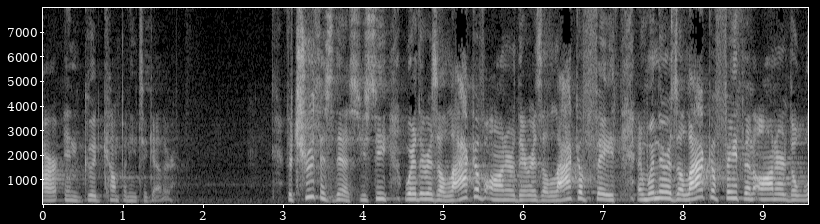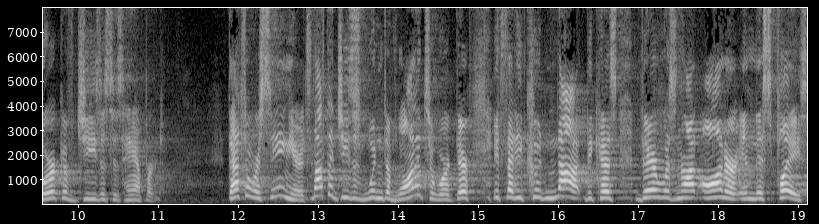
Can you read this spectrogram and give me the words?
are in good company together. The truth is this you see, where there is a lack of honor, there is a lack of faith. And when there is a lack of faith and honor, the work of Jesus is hampered. That's what we're seeing here. It's not that Jesus wouldn't have wanted to work there, it's that he could not because there was not honor in this place.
